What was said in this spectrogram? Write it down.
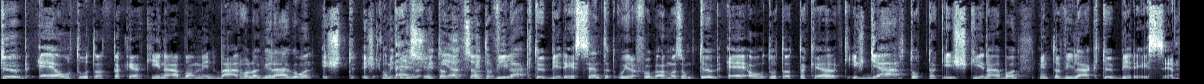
több e-autót adtak el Kínában, mint bárhol a világon, és, és a mint, a, mint, a, mint a világ többi részén, tehát újra fogalmazom, több e-autót adtak el, és gyártottak is Kínában, mint a világ többi részén.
